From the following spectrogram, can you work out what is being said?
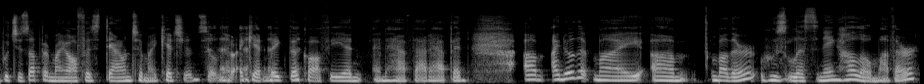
which is up in my office, down to my kitchen so that I can make the coffee and and have that happen. Um, I know that my um, mother, who's listening, hello, mother.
